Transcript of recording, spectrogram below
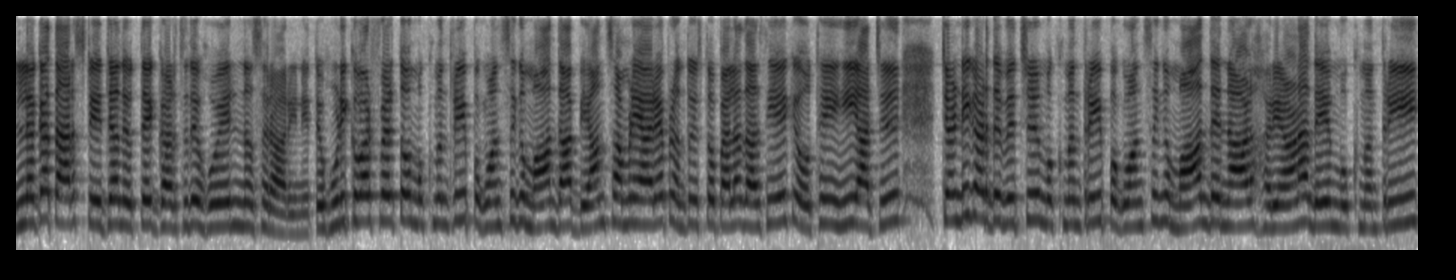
ਲਗਾਤਾਰ ਸਟੇਜਾਂ ਦੇ ਉੱਤੇ ਗਰਜਦੇ ਹੋਏ ਨਜ਼ਰ ਆ ਰਹੇ ਨੇ। ਤੇ ਹੁਣ ਇੱਕ ਵਾਰ ਫਿਰ ਤੋਂ ਮੁੱਖ ਮੰਤਰੀ ਭਗਵੰਤ ਸਿੰਘ ਮਾਨ ਦਾ ਬਿਆਨ ਸਾਹਮਣੇ ਆ ਰਿਹਾ ਪਰੰਤੂ ਇਸ ਤੋਂ ਪਹਿਲਾਂ ਦੱਸ ਦਈਏ ਕਿ ਉੱਥੇ ਹੀ ਅੱਜ ਚੰਡੀਗੜ੍ਹ ਦੇ ਵਿੱਚ ਮੁੱਖ ਮੰਤਰੀ ਭਗਵੰਤ ਸਿੰਘ ਮਾਨ ਦੇ ਨਾਲ ਹਰਿਆਣਾ ਦੇ ਮੁੱਖ ਮੰਤਰੀ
